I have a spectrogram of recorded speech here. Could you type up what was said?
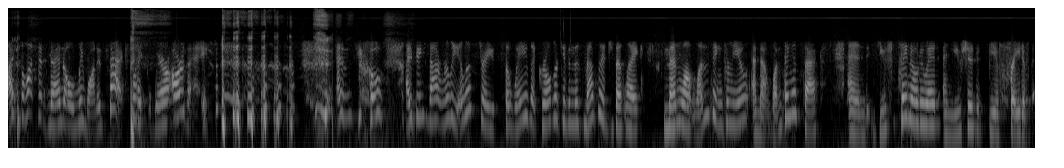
I thought that men only wanted sex. Like, where are they? and so I think that really illustrates the way that girls are given this message that like men want one thing from you, and that one thing is sex, and you should say no to it, and you should be afraid of this.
